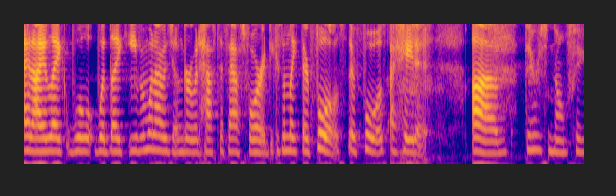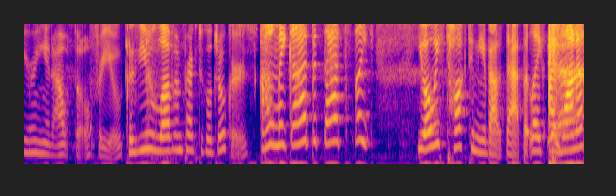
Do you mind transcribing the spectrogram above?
And I like will would like even when I was younger would have to fast forward because I'm like they're fools. They're fools. I hate it. Um There's no figuring it out though for you because you love Impractical Jokers. Oh my god, but that's like you always talk to me about that, but like I want to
